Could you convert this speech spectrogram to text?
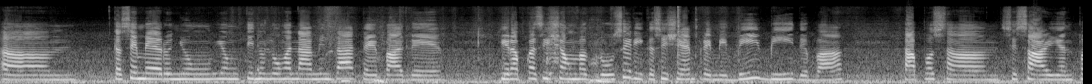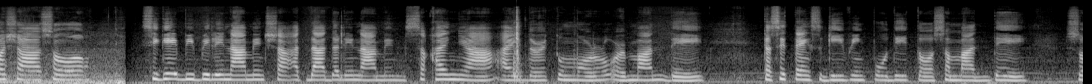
Um, kasi meron yung, yung tinulungan namin dati, bale, hirap kasi siyang mag-grocery kasi syempre may baby, ba? Tapos um, cesarean pa siya. So sige bibili namin siya at dadali namin sa kanya either tomorrow or Monday kasi Thanksgiving po dito sa Monday. So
